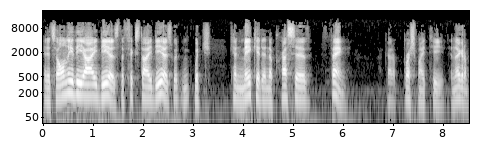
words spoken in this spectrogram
and it's only the ideas, the fixed ideas, which, can make it an oppressive thing. I've got to brush my teeth, and I got to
